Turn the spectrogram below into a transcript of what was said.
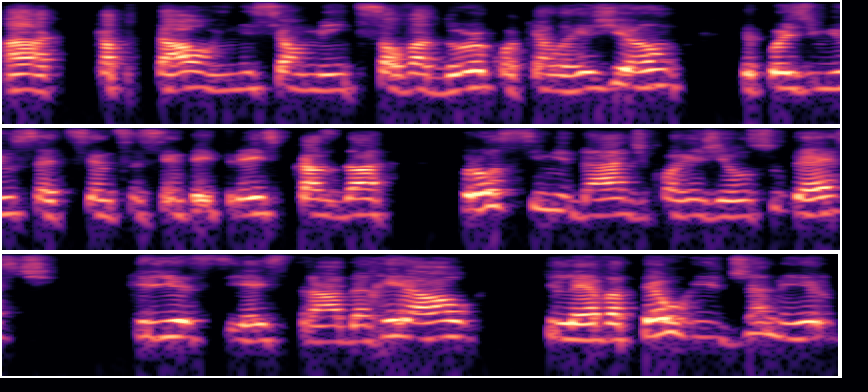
a capital, inicialmente Salvador, com aquela região, depois de 1763, por causa da proximidade com a região sudeste, cria-se a Estrada Real, que leva até o Rio de Janeiro,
